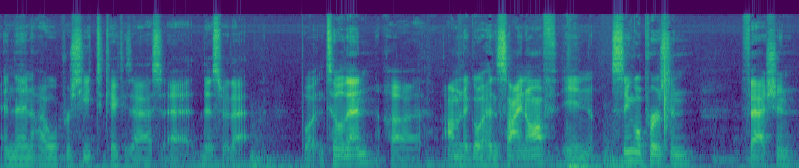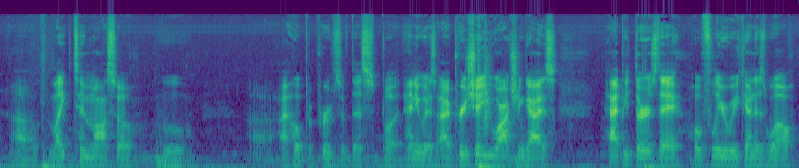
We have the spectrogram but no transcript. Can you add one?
and then I will proceed to kick his ass at this or that. But until then, uh, I'm going to go ahead and sign off in single person fashion, uh, like Tim Mosso, who uh, I hope approves of this. But, anyways, I appreciate you watching, guys. Happy Thursday. Hopefully, your weekend as well.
